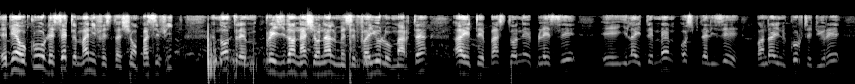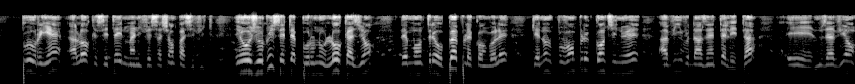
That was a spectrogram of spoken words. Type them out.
Eh bien, au cours de cette manifestation pacifique, notre président national, M. Fayoulou Martin, a été bastonné, blessé et il a été même hospitalisé pendant une courte durée pour rien alors que c'était une manifestation pacifique. Et aujourd'hui, c'était pour nous l'occasion de montrer au peuple congolais que nous ne pouvons plus continuer à vivre dans un tel état. Et nous avions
